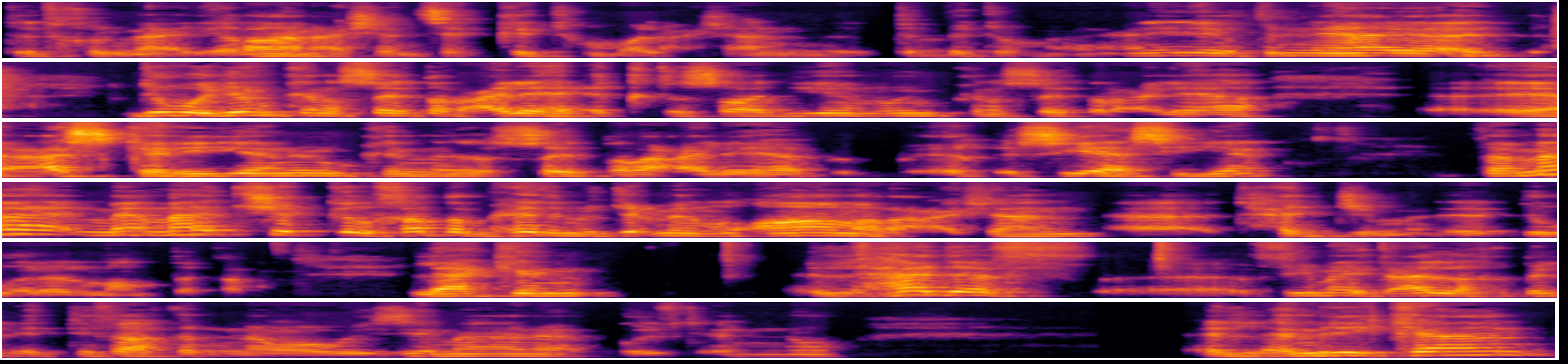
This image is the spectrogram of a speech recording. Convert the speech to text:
تدخل مع إيران عشان تسكتهم ولا عشان تثبتهم. يعني في النهاية دول يمكن السيطرة عليها اقتصاديا ويمكن السيطرة عليها آه، عسكريا ويمكن السيطرة عليها سياسيا. فما ما, ما تشكل خطر بحيث إنه تعمل مؤامرة عشان آه، تحجم دول المنطقة. لكن الهدف آه، فيما يتعلق بالاتفاق النووي زي ما أنا قلت إنه الأمريكان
